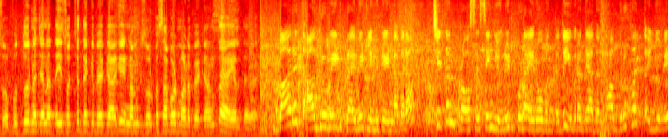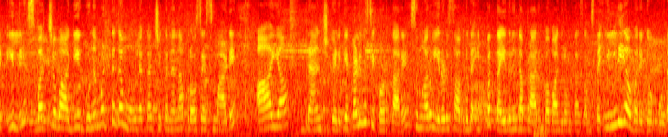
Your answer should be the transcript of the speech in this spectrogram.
ಸೊ ಪುತ್ತೂರಿನ ಜನತೆ ಈ ಸ್ವಚ್ಛತೆಗೆ ಬೇಕಾಗಿ ನಮಗೆ ಸ್ವಲ್ಪ ಸಪೋರ್ಟ್ ಮಾಡಬೇಕಂತ ಹೇಳ್ತೇವೆ. ಭಾರತ್ ಆಗ್ರೋವೇಟ್ ಪ್ರೈವೇಟ್ ಲಿಮಿಟೆಡ್ ನವರ ಚಿಕನ್ ಪ್ರಾಸೆಸಿಂಗ್ ಯೂನಿಟ್ ಕೂಡ ಇರುವಂತದ್ದು ಇವರದ್ದೇ ಆದಂತಹ ಬೃಹತ್ ಯೂನಿಟ್ ಇಲ್ಲಿ ಸ್ವಚ್ಛವಾಗಿ ಗುಣಮಟ್ಟದ ಮೂಲಕ ಚಿಕನನ್ನು ಪ್ರೋಸೆಸ್ ಮಾಡಿ ಆಯಾ ಬ್ರಾಂಚ್ಗಳಿಗೆ ಕಳುಹಿಸಿಕೊಡ್ತಾರೆ ಸುಮಾರು ಎರಡು ಸಾವಿರದ ಇಪ್ಪತ್ತೈದರಿಂದ ಪ್ರಾರಂಭವಾಗಿರುವಂತಹ ಸಂಸ್ಥೆ ಇಲ್ಲಿಯವರೆಗೂ ಕೂಡ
